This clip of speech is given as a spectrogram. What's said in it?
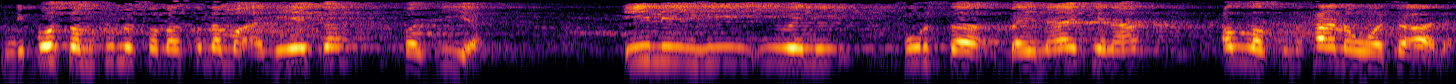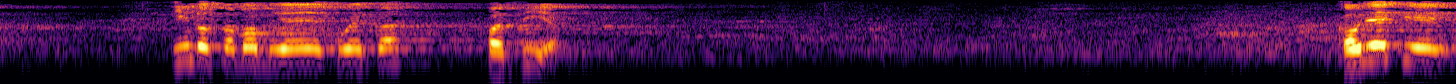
ndiposa mtume sallallahu alaihi wasallam aliweka fadhia ili hii iwe ni fursa baina yake na Allah subhanahu wa ta'ala hii ndio sababu ya yeye kuweka fadhia kauli yake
